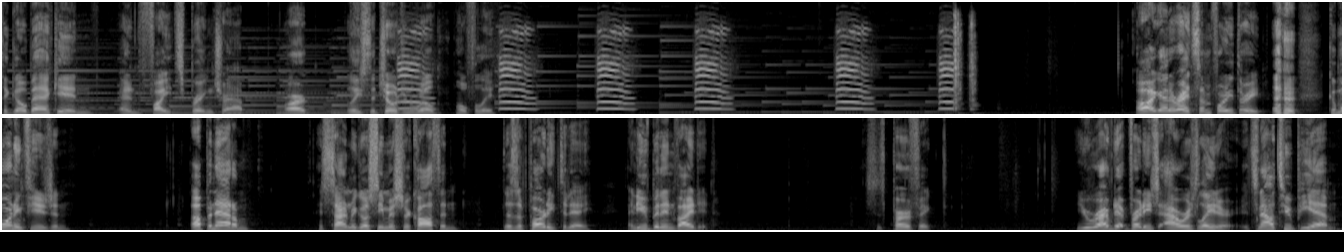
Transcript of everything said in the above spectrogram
to go back in and fight Springtrap. Or at least the children will, hopefully. Oh, I got it right. 743. Good morning, Fusion. Up and at 'em. It's time to go see Mr. Cawthon. There's a party today, and you've been invited. This is perfect. You arrived at Freddy's hours later. It's now 2 p.m.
